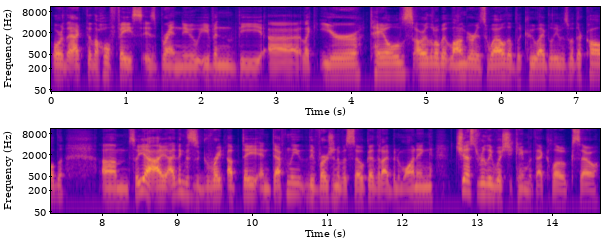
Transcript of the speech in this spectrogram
or the, the whole face, is brand new. Even the, uh, like, ear tails are a little bit longer as well. The Lekku, I believe is what they're called. Um, so yeah, I, I think this is a great update, and definitely the version of Ahsoka that I've been wanting. Just really wish she came with that cloak, so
